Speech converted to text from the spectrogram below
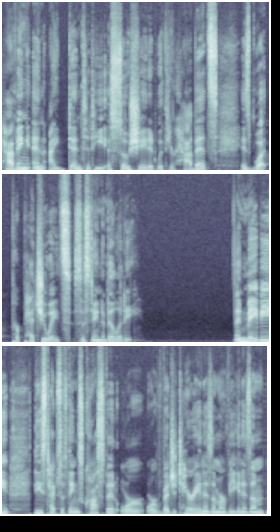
Having an identity associated with your habits is what perpetuates sustainability. And maybe these types of things, CrossFit or or vegetarianism or veganism,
